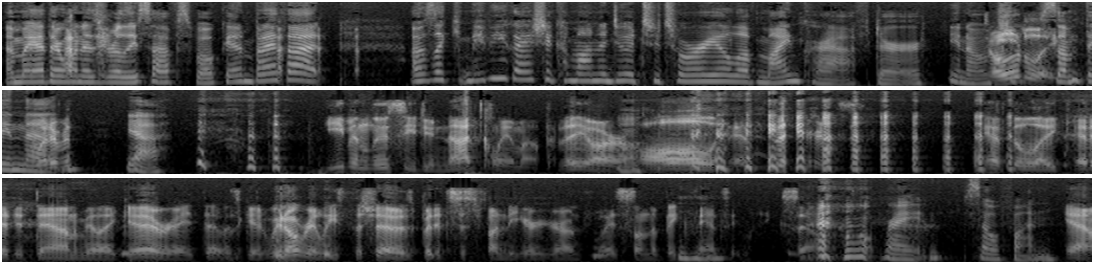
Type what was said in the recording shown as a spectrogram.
And my other one is really soft spoken, but I thought I was like, maybe you guys should come on and do a tutorial of Minecraft or, you know, totally. something that Whatever. Yeah. Even Lucy do not clam up. They are oh. all in. we have to like edit it down and be like, yeah, right, that was good. We don't release the shows, but it's just fun to hear your own voice on the big mm-hmm. fancy mic. So right, so fun. Yeah.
